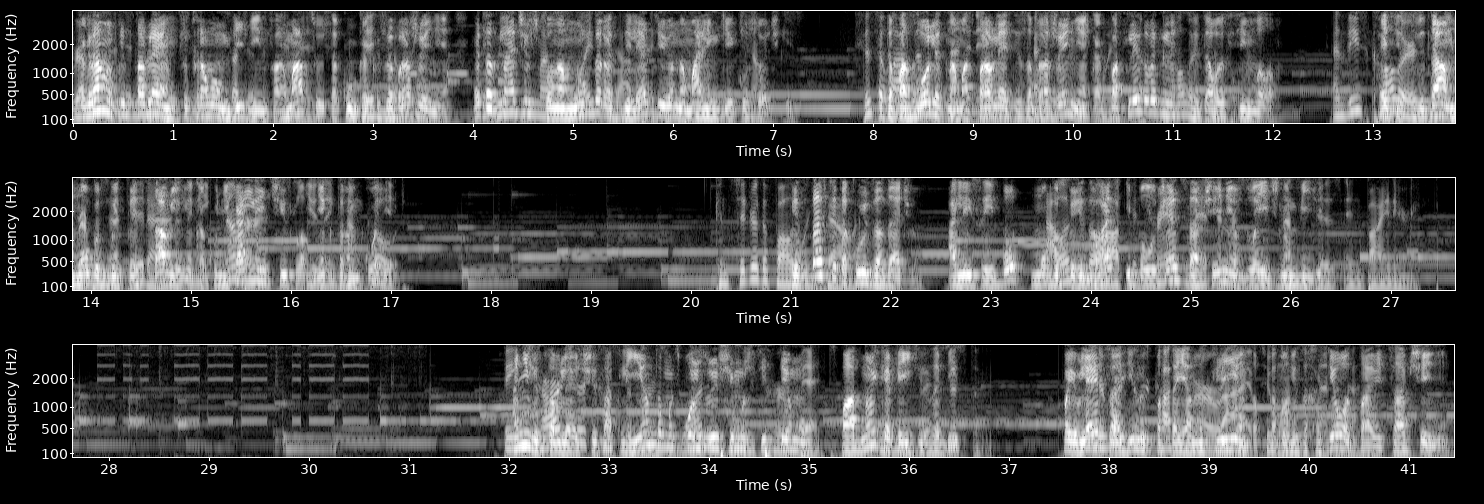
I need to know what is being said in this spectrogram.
Когда мы представляем в цифровом виде информацию, такую как изображение, это значит, что нам нужно разделять ее на маленькие кусочки. Это позволит нам отправлять изображение как последовательность цветовых символов. Эти цвета могут быть представлены как уникальные числа в некотором коде. Представьте такую задачу. Алиса и Боб могут передавать и получать сообщения в двоичном виде. Они выставляют счета клиентам, использующим их систему, по одной копейке за бит. Появляется один из постоянных клиентов, который захотел отправить сообщение.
